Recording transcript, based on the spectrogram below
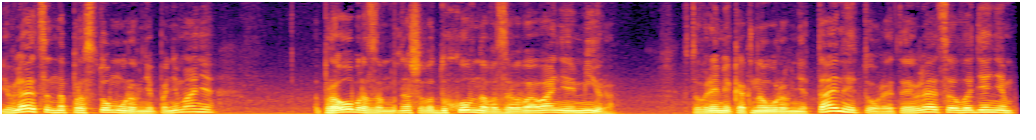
является на простом уровне понимания прообразом нашего духовного завоевания мира – то время как на уровне тайной Торы это является владением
